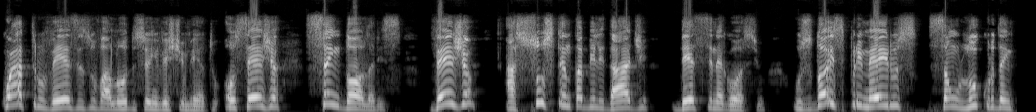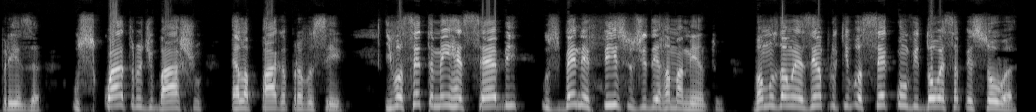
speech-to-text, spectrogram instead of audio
quatro vezes o valor do seu investimento, ou seja, 100 dólares. Veja a sustentabilidade desse negócio. Os dois primeiros são o lucro da empresa, os quatro de baixo ela paga para você. E você também recebe os benefícios de derramamento. Vamos dar um exemplo que você convidou essa pessoa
